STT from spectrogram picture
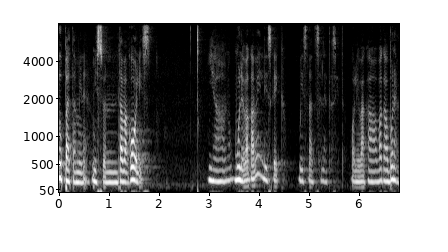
õpetamine, mis on tavakoolis. ja no mulle väga meeldis kõik, mis nad seletasid, oli väga-väga põnev.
